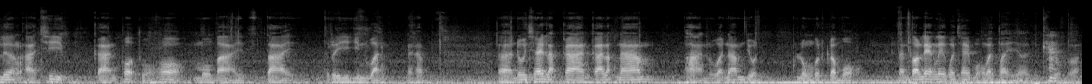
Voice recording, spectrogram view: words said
เรื่องอาชีพการเพาะถั่วงอกโมบายสไตล์ 3 in 1นะครับอ่าโดยใช้หลักการการลักน้ำผ่านหัวน้ำหยดลงบนกระบอกนั้นตอนแรกเรียกว่าใช้บอกไม้ไผ่ใช่ไหมค่ะก่อน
